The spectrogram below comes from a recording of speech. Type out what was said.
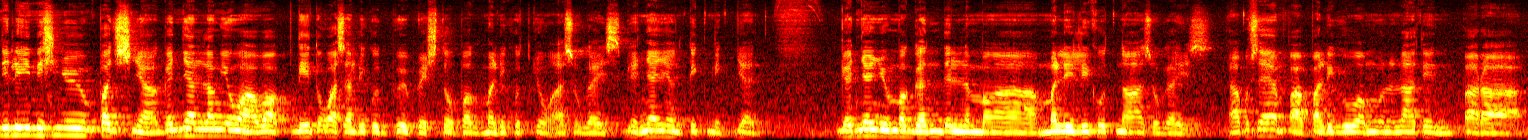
nilinis nyo yung pads niya, ganyan lang yung hawak. Dito ka sa likod pwesto pag malikot yung aso guys. Ganyan yung technique dyan. Ganyan yung mag-handle ng mga malilikot na aso guys. Tapos ayan, papaliguan muna natin para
